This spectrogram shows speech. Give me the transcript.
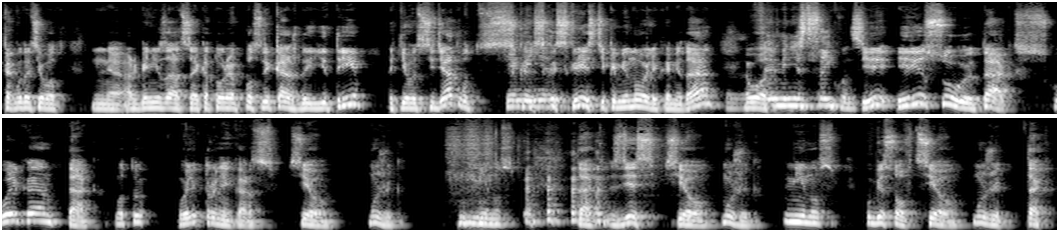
как вот эти вот м, организации, которые после каждой E3 такие вот сидят вот с, Фемини- с- с крестиками, ноликами, да, Вот. Феминист frequency. и, и рисуют. Так, сколько? Так, вот у, у Electronic Arts SEO мужик. Минус. Так, здесь SEO мужик. Минус. Ubisoft SEO мужик. Так,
